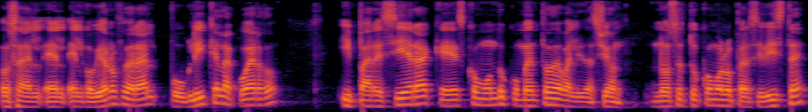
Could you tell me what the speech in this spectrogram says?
O sea, el, el, gobierno federal publica el acuerdo y pareciera que es como un documento de validación. No sé tú cómo lo percibiste,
